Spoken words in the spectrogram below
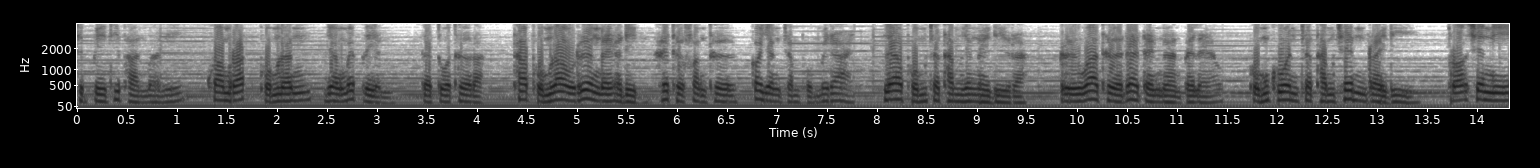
สิบปีที่ผ่านมานี้ ความรักผมนั้นยังไม่เปลี่ยน แต่ตัวเธอละ ถ้าผมเล่าเรื่องในอดีตให้เธอฟังเธอก็ยังจำผมไม่ได้ แล้วผมจะทำยังไงดีละ่ะ หรือว่าเธอได้แต่งงานไปแล้ว ผมควรจะทำเช่นไรดี เพราะเช่นนี้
